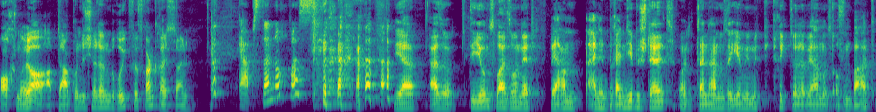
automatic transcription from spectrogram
Ach, naja, ab da konnte ich ja dann beruhigt für Frankreich sein. Gab es dann noch was? ja, also die Jungs waren so nett. Wir haben einen Brandy bestellt und dann haben sie irgendwie mitgekriegt oder wir haben uns offenbart,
